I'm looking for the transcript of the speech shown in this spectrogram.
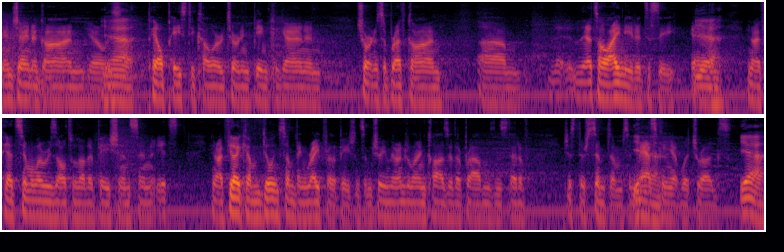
angina gone. You know, yeah. pale pasty color turning pink again, and shortness of breath gone. Um, that's all I needed to see. And, yeah you know, I've had similar results with other patients, and it's, you know, I feel like I'm doing something right for the patients. I'm treating their underlying cause of their problems instead of just their symptoms and yeah. masking it with drugs. Yeah.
